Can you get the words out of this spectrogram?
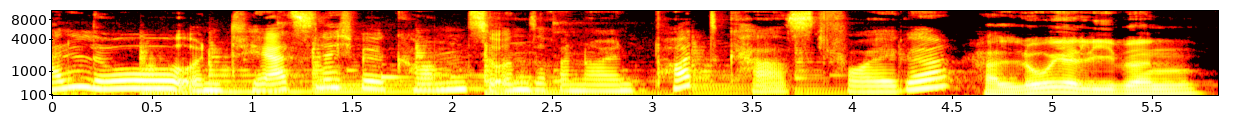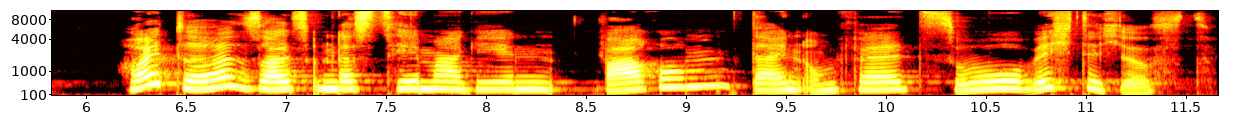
Hallo und herzlich willkommen zu unserer neuen Podcast-Folge. Hallo, ihr Lieben. Heute soll es um das Thema gehen, warum dein Umfeld so wichtig ist.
